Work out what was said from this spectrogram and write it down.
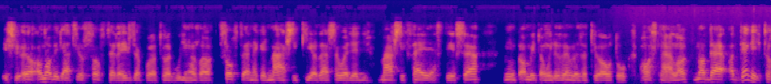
és a navigációs szoftvere is gyakorlatilag ugyanaz a szoftvernek egy másik kiadása, vagy egy másik fejlesztése, mint amit amúgy az önvezető autók használnak. Na de a deréktől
